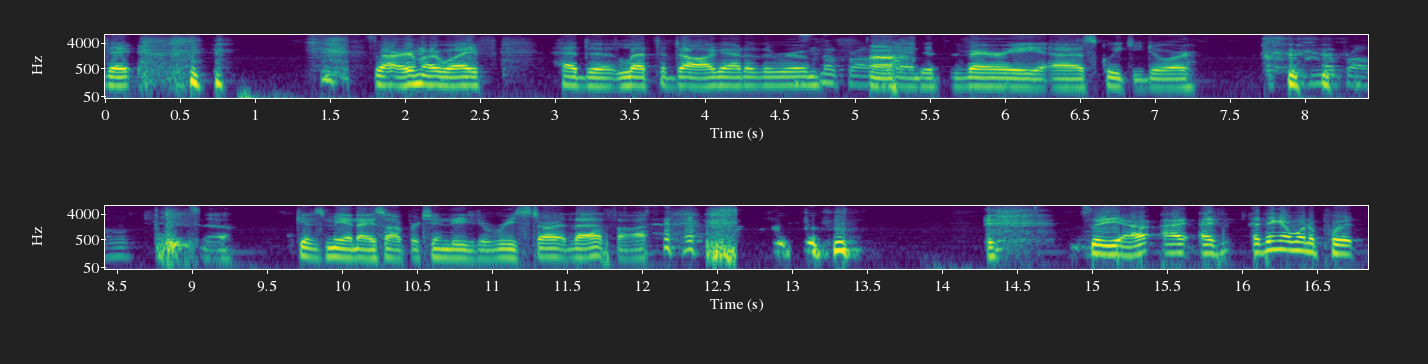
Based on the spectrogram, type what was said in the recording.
they. Sorry, my wife had to let the dog out of the room It's no problem. and it's a very uh, squeaky door. no problem. So gives me a nice opportunity to restart that thought. so yeah, I, I I think I want to put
